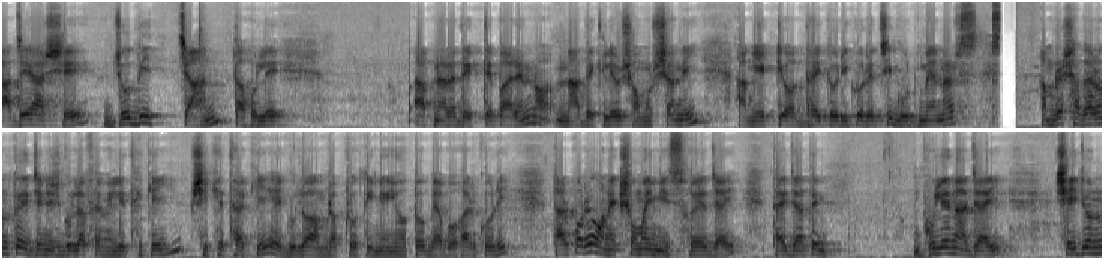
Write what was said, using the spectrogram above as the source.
কাজে আসে, যদি চান, তাহলে আপনারা দেখতে পারেন, না দেখলেও সমস্যা নেই। আমি একটি অধ্যায় তৈরি করেছি গুড ম্যানার্স আমরা সাধারণত এই জিনিসগুলো ফ্যামিলি থেকেই শিখে থাকি, এগুলো আমরা প্রতিনিয়ত ব্যবহার করি। তারপরে অনেক সময় মিস হয়ে যায়, তাই যাতে ভুলে না যাই, সেই জন্য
